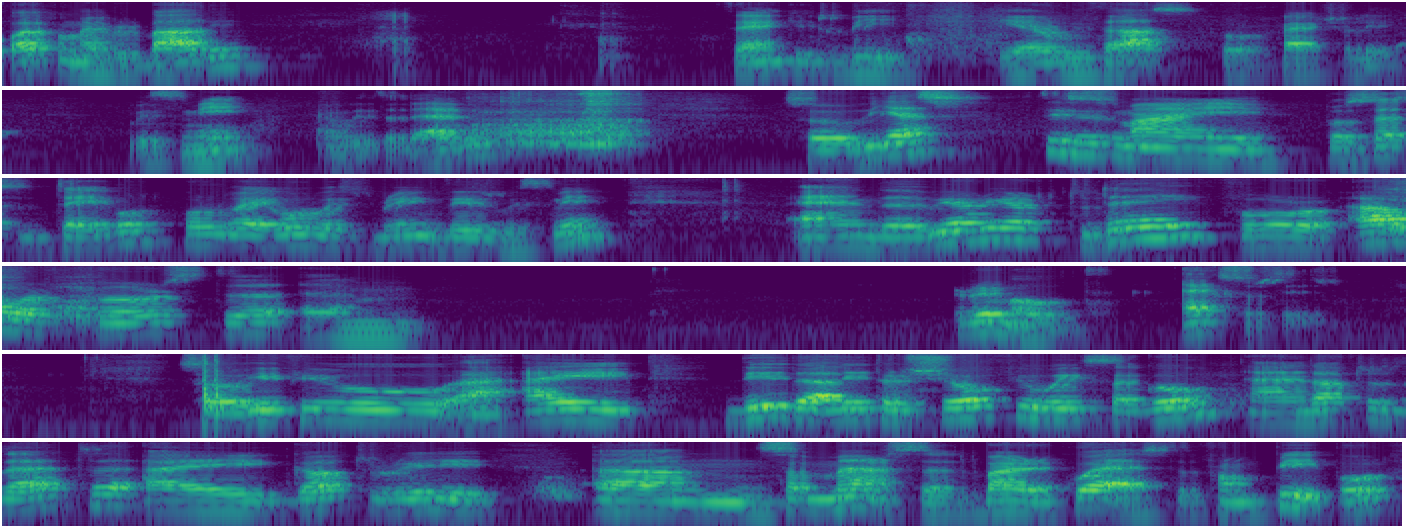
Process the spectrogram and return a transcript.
Welcome everybody. Thank you to be here with us, or actually with me and with the devil. So yes, this is my possessed table. I always bring this with me. And uh, we are here today for our first uh, um, remote exorcism. So if you, uh, I did a little show a few weeks ago, and after that uh, I got really um, by request from people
